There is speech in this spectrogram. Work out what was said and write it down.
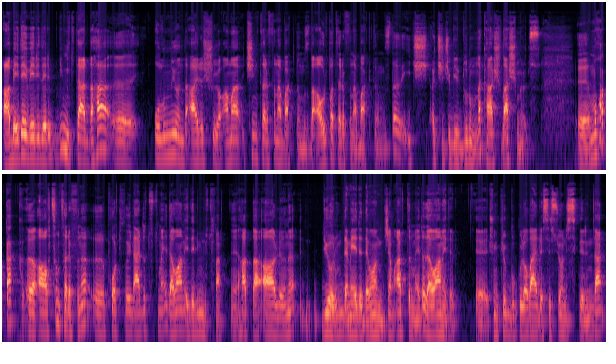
ABD verileri bir miktar daha e, olumlu yönde ayrışıyor ama Çin tarafına baktığımızda Avrupa tarafına baktığımızda iç açıcı bir durumla karşılaşmıyoruz. E, muhakkak e, altın tarafını e, portföylerde tutmaya devam edelim lütfen. E, hatta ağırlığını diyorum demeye de devam edeceğim arttırmaya da devam edelim. E, çünkü bu global resesyon risklerinden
